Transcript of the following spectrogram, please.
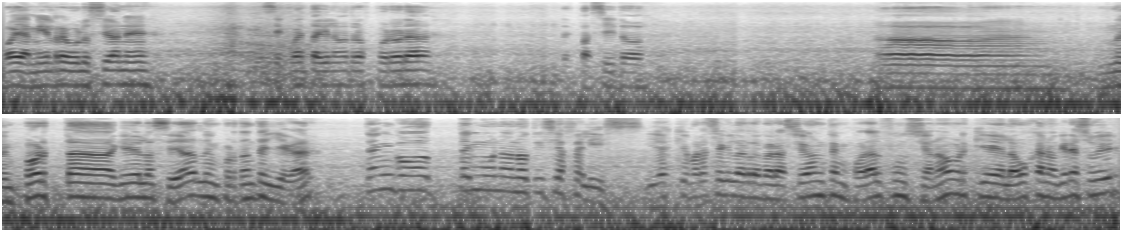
voy a 1000 revoluciones, 50 kilómetros por hora, despacito. Ah, no importa qué velocidad, lo importante es llegar. Tengo, tengo una noticia feliz y es que parece que la reparación temporal funcionó porque la aguja no quiere subir.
